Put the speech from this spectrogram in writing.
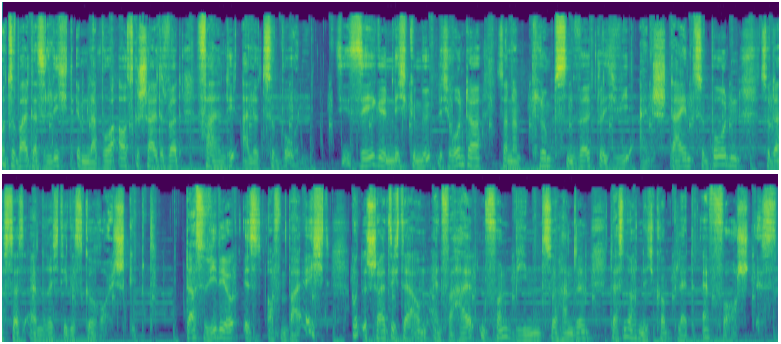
und sobald das Licht im Labor ausgeschaltet wird, fallen die alle zu Boden. Sie segeln nicht gemütlich runter, sondern plumpsen wirklich wie ein Stein zu Boden, sodass das ein richtiges Geräusch gibt. Das Video ist offenbar echt und es scheint sich da um ein Verhalten von Bienen zu handeln, das noch nicht komplett erforscht ist.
